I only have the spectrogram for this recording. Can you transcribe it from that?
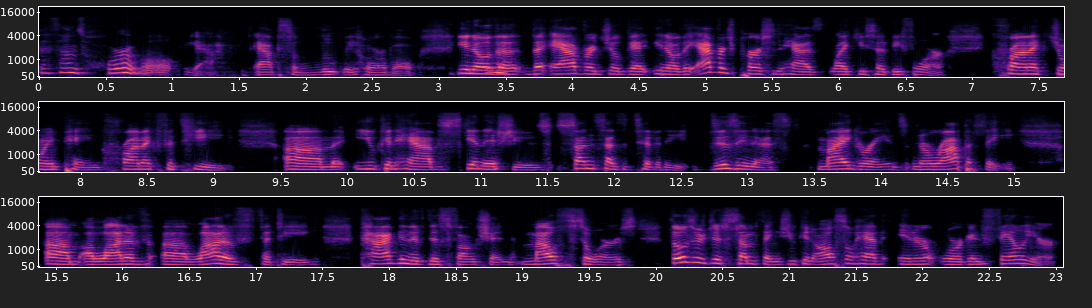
That sounds horrible. Yeah, absolutely horrible. You know, the the average you'll get, you know, the average person has, like you said before, chronic joint pain, chronic fatigue. Um, you can have skin issues, sun sensitivity, dizziness, migraines, neuropathy, um, a lot of a lot of fatigue, cognitive dysfunction, mouth sores. Those are just some things. You can also have inner organ failure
